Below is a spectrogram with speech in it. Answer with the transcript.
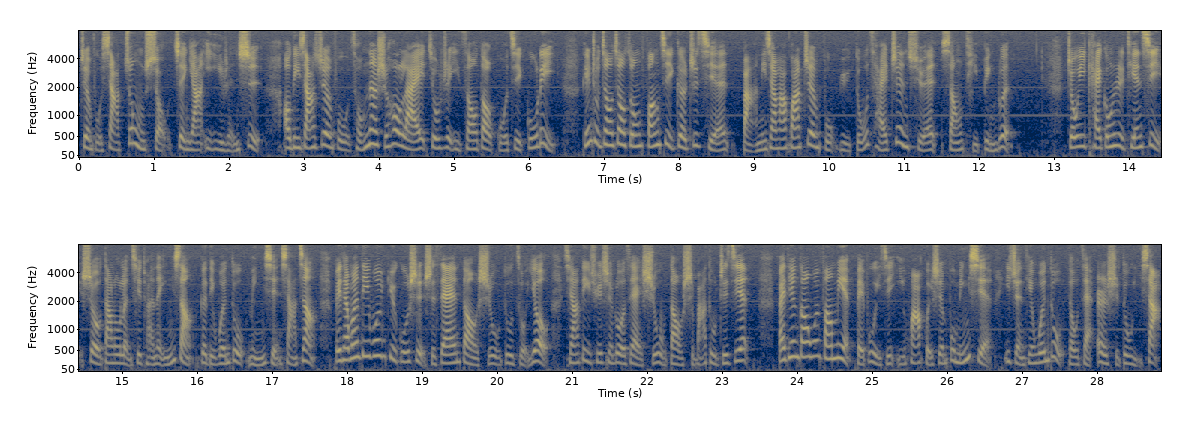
政府下重手镇压异议人士。奥迪加政府从那时候来就日益遭到国际孤立。天主教教宗方济各之前把尼加拉瓜政府与独裁政权相提并论。周一开工日天气受大陆冷气团的影响，各地温度明显下降。北台湾低温预估是十三到十五度左右，其他地区是落在十五到十八度之间。白天高温方面，北部以及宜花回升不明显，一整天温度都在二十度以下。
